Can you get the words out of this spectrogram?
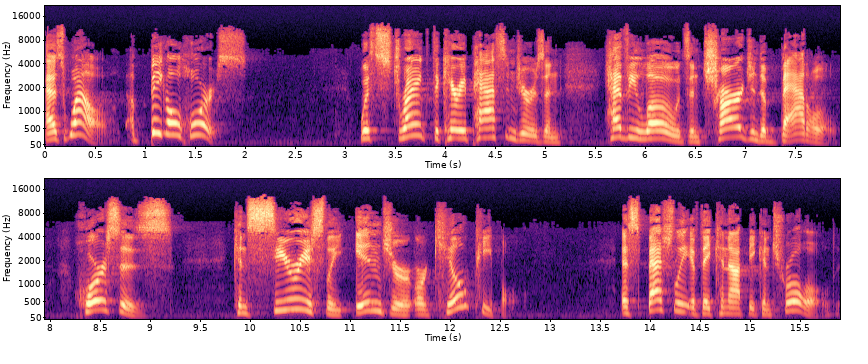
as well. A big old horse with strength to carry passengers and heavy loads and charge into battle. Horses can seriously injure or kill people, especially if they cannot be controlled.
